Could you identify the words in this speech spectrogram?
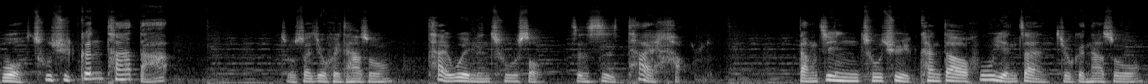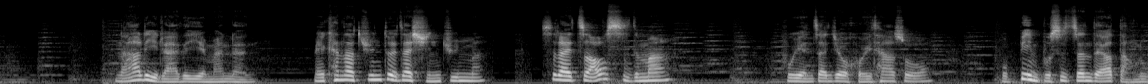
我出去跟他打。”主帅就回他说：“太尉能出手，真是太好了。”党进出去看到呼延赞，就跟他说：“哪里来的野蛮人？没看到军队在行军吗？是来找死的吗？”呼延赞就回他说：“我并不是真的要挡路，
